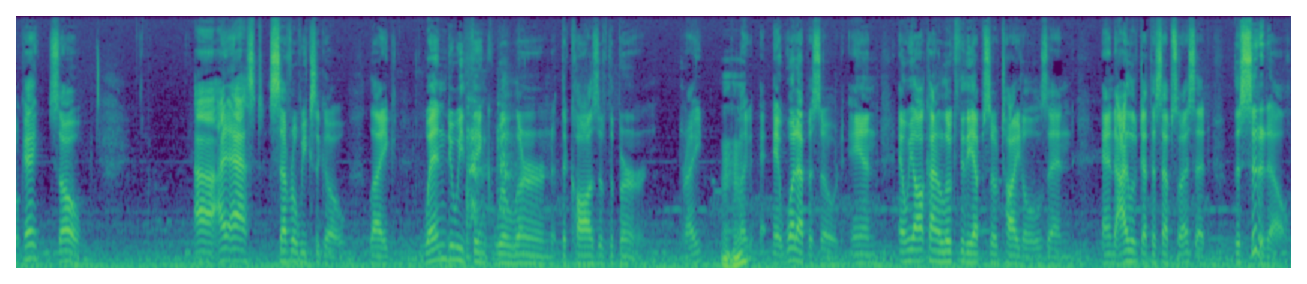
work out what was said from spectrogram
Okay. so uh, I asked several weeks ago, like, when do we think we'll learn the cause of the burn? Right? Mm-hmm. Like, at what episode? And and we all kind of looked through the episode titles, and and I looked at this episode. I said, "The Citadel."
